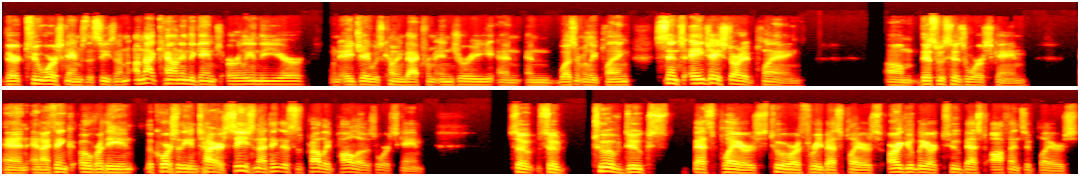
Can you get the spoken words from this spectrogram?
their two worst games this season. I'm, I'm not counting the games early in the year when AJ was coming back from injury and and wasn't really playing. Since AJ started playing, um, this was his worst game, and and I think over the the course of the entire season, I think this is probably Paolo's worst game. So so two of Duke's best players, two of our three best players, arguably our two best offensive players,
